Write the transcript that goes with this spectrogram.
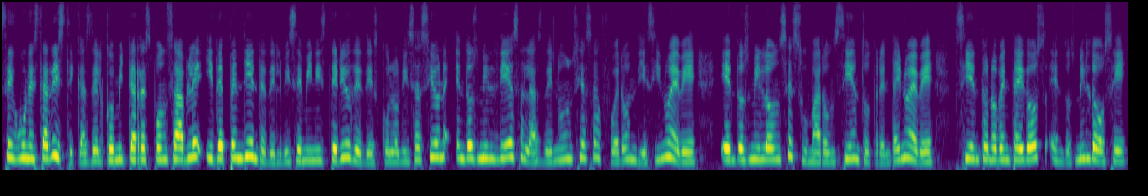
Según estadísticas del comité responsable y dependiente del Viceministerio de Descolonización, en 2010 las denuncias fueron 19, en 2011 sumaron 139, 192 en 2012,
